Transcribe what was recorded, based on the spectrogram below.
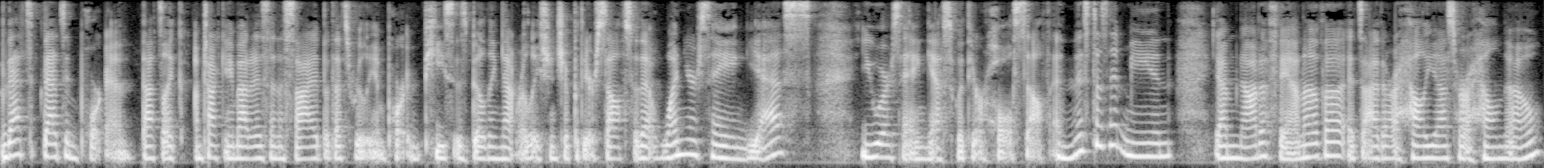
that's that's important. That's like I'm talking about it as an aside, but that's really important piece is building that relationship with yourself so that when you're saying yes, you are saying yes with your whole self. And this doesn't mean I'm not a fan of a it's either a hell yes or a hell no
